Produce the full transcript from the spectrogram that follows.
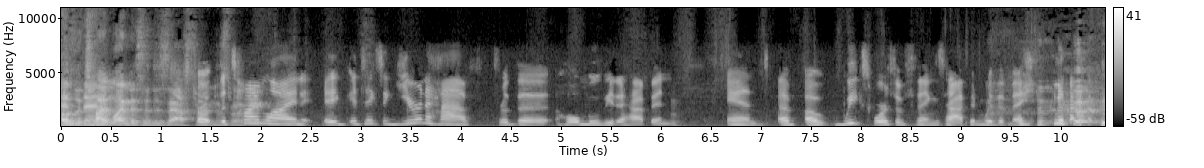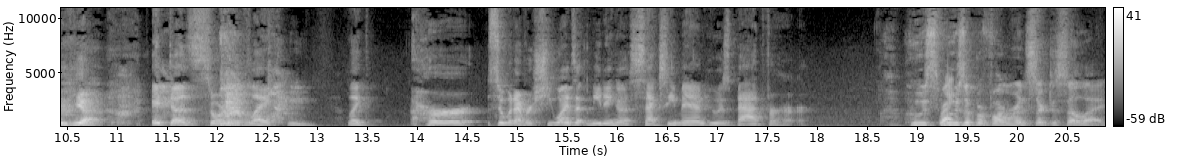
Oh, And the then- timeline is a disaster. Oh, in the movie. timeline, it, it takes a year and a half for the whole movie to happen. And a, a week's worth of things happen with it, yeah. It does sort of like like her so whatever, she winds up meeting a sexy man who is bad for her. Who's Right. who's a performer in Cirque du Soleil?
